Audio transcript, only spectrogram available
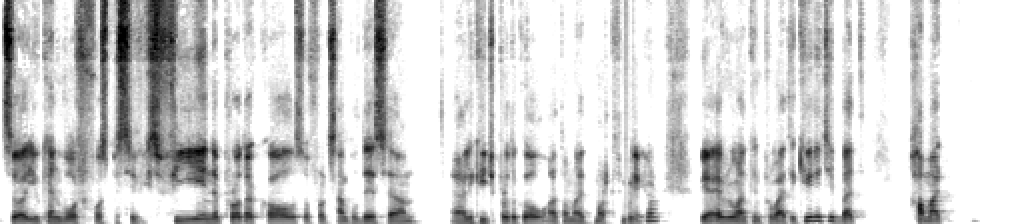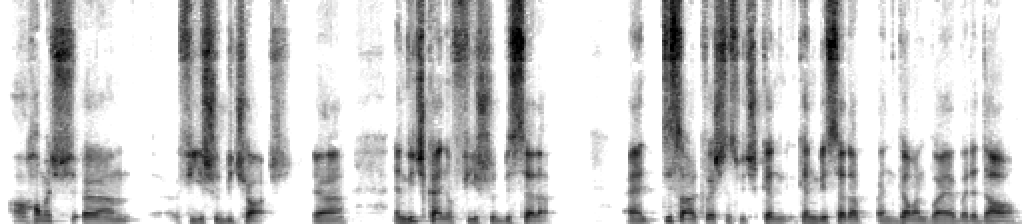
So you can vote for specific fee in the protocol. So for example, there's um, liquidity protocol, automated market maker, where everyone can provide liquidity, but how much how much um, fee should be charged? Yeah, and which kind of fee should be set up? And these are questions which can can be set up and governed by by the DAO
